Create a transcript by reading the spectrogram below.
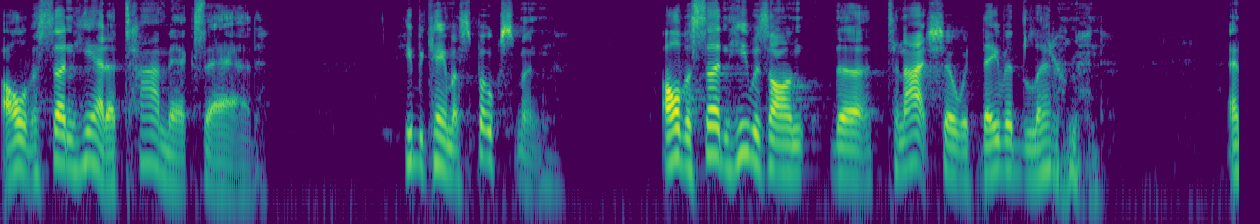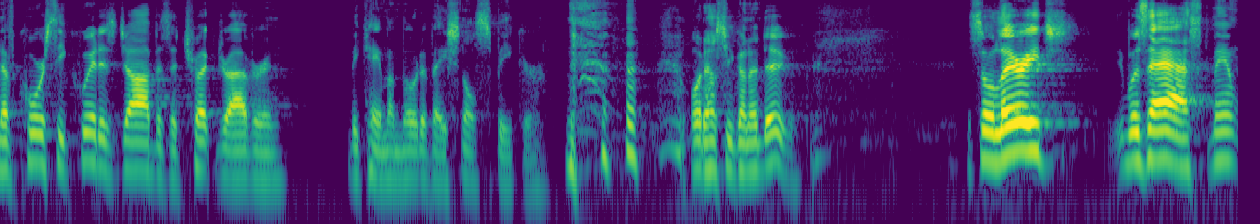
All of a sudden, he had a Timex ad. He became a spokesman. All of a sudden, he was on the Tonight Show with David Letterman. And of course, he quit his job as a truck driver and became a motivational speaker. what else are you going to do? So Larry was asked, Man,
